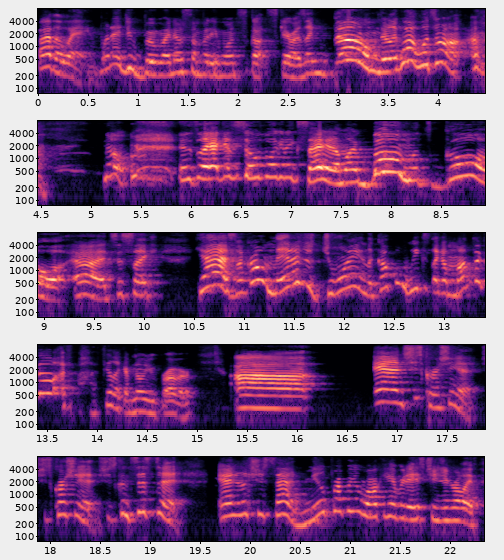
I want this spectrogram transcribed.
By the way, when I do boom, I know somebody once got scared. I was like, boom. They're like, what? What's wrong? I'm no. It's like I get so fucking excited. I'm like, boom, let's go. Uh, it's just like, yes, my girl Amanda just joined a couple weeks, like a month ago. I, I feel like I've known you forever. Uh, and she's crushing it. She's crushing it. She's consistent. And like she said, meal prepping and walking every day is changing her life.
